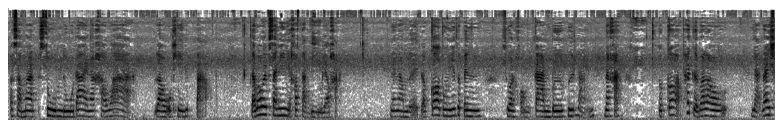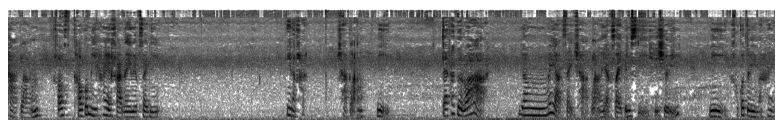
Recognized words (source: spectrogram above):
เราสามารถซูมดูได้นะคะว่าเราโอเคหรือเปล่า แต่ว่าเว็บไซต์นี้เนี่ยเขาตัดดีอยู่แล้วค่ะ แนะนำเลย แล้วก็ตรงนี้จะเป็น ส่วนของการเบลอพื้นหลังนะคะ แล้วก็ถ้าเกิดว่าเราอยากได้ฉากหลังเขาเขาก็มีให้ค่ะในเว็บไซต์นี้ นี่นะคะ ฉากหลังนี่แต่ถ้าเกิดว่ายังไม่อยากใส่ฉากหลัง อยากใส่เป็นสีเฉยๆนี่เขาก็จะมีมาให้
